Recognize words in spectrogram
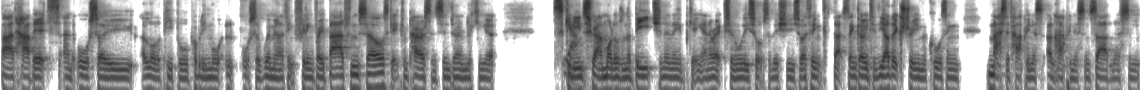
bad habits, and also a lot of people, probably more also women, I think, feeling very bad for themselves, getting comparison syndrome, looking at skinny yeah. Instagram models on the beach, and then they're getting anorexia and all these sorts of issues. So I think that's then going to the other extreme of causing massive happiness, unhappiness, and sadness. And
